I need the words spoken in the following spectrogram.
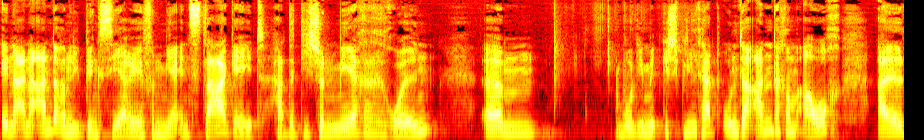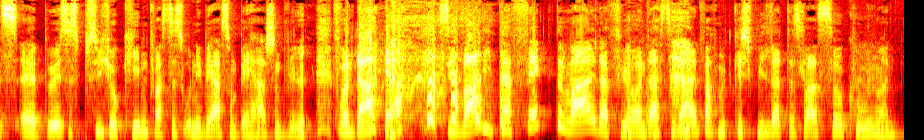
in einer anderen Lieblingsserie von mir, in Stargate, hatte die schon mehrere Rollen, ähm, wo die mitgespielt hat, unter anderem auch als äh, böses Psychokind, was das Universum beherrschen will. Von daher, sie war die perfekte Wahl dafür und dass die da einfach mitgespielt hat, das war so cool, Mann.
